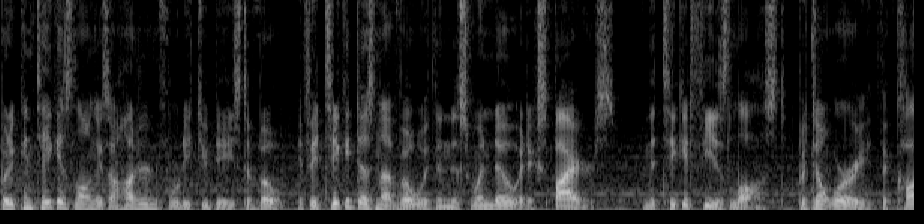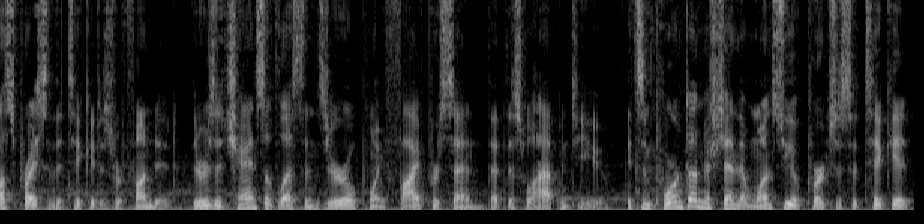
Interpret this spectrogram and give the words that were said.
but it can take as long as 142 days to vote. If a ticket does not vote within this window, it expires. And the ticket fee is lost. But don't worry, the cost price of the ticket is refunded. There is a chance of less than 0.5% that this will happen to you. It's important to understand that once you have purchased a ticket,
